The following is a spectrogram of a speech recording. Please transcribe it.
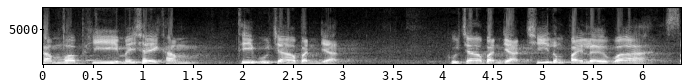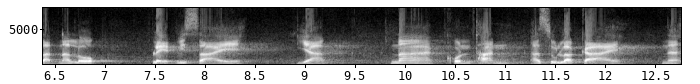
คำว่าผีไม่ใช่คำที่ผู้เจ้าบัญญัติผู้เจ้าบัญญัติชี้ลงไปเลยว่า สัตว์นรก เปรตวิสัย ยักษ์ นาค คนทัน อสุรกายนะ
